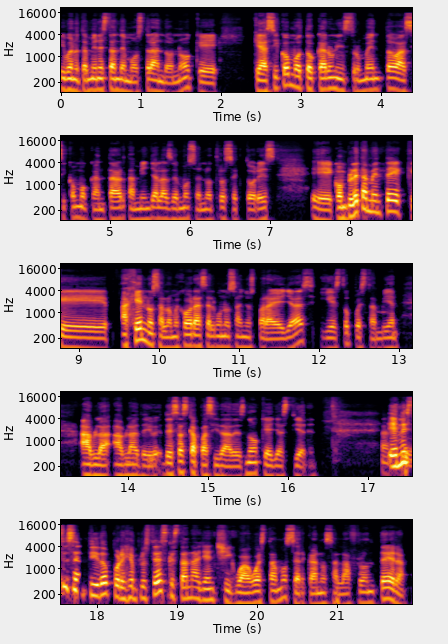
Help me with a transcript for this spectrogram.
y bueno, también están demostrando, ¿no? Que que así como tocar un instrumento, así como cantar, también ya las vemos en otros sectores eh, completamente que ajenos a lo mejor hace algunos años para ellas, y esto pues también habla, habla de, esas capacidades, ¿no? Que ellas tienen. en este sentido, por ejemplo, ustedes que están allá en Chihuahua, estamos cercanos a la frontera.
